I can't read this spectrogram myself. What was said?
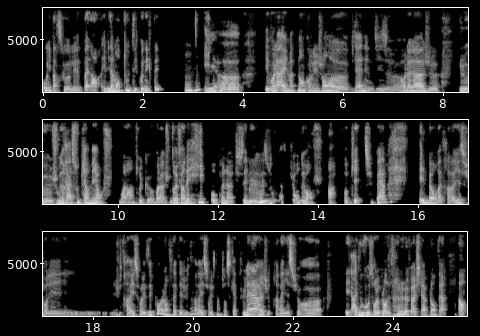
oui parce que les, bah, alors, évidemment tout est connecté mmh et et voilà, et maintenant quand les gens euh, viennent et me disent euh, oh là là, je, je, je voudrais assouplir mes hanches, voilà un truc, euh, voilà, je voudrais faire des hip openers, tu sais les, les ouvertures de hanches. Ah ok super. Et eh ben on va travailler sur les, je vais travailler sur les épaules en fait, et je vais travailler sur les ceintures scapulaires, et je vais travailler sur et à nouveau sur le plan le fascia plantaire. Alors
